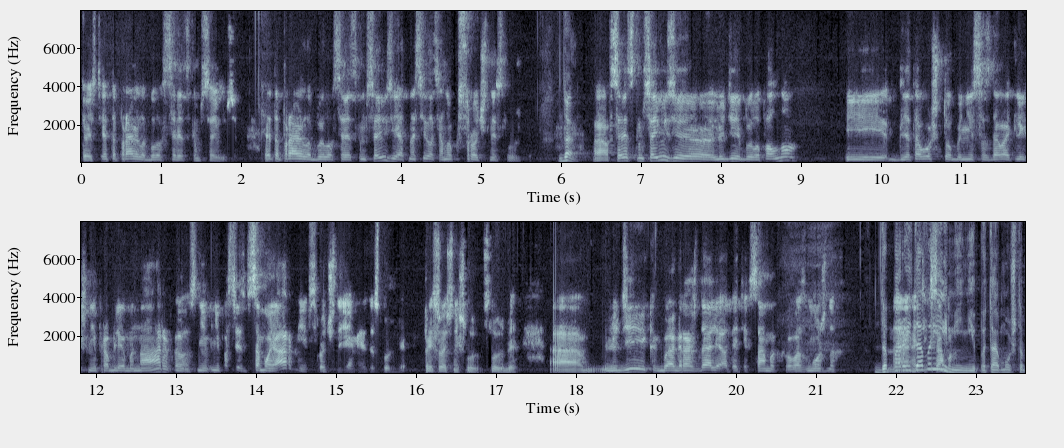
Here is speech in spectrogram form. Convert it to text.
То есть это правило было в Советском Союзе. Это правило было в Советском Союзе и относилось оно к срочной службе. Да. А в Советском Союзе людей было полно, и для того, чтобы не создавать лишние проблемы на ар... Э, непосредственно самой армии, в срочной, я имею в виду службе, при срочной службе, а, людей как бы ограждали от этих самых возможных до поры до времени, самых... потому что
